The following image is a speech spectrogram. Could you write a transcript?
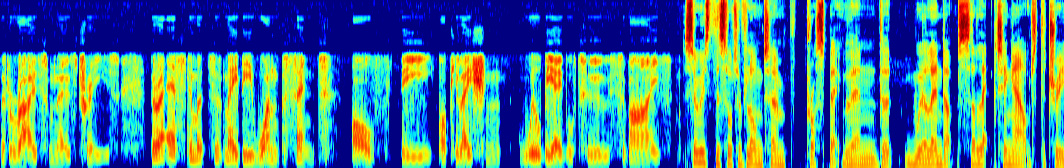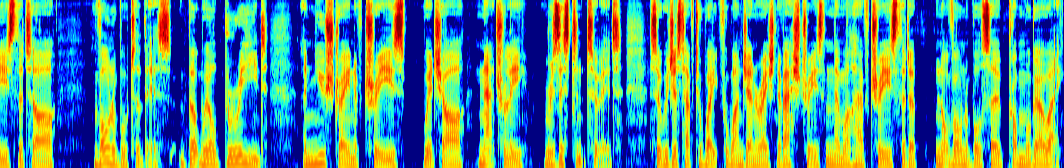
that arise from those trees, there are estimates of maybe 1% of the population will be able to survive. So, is the sort of long term prospect then that we'll end up selecting out the trees that are vulnerable to this, but we'll breed a new strain of trees which are naturally resistant to it? So, we just have to wait for one generation of ash trees and then we'll have trees that are not vulnerable, so problem will go away?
